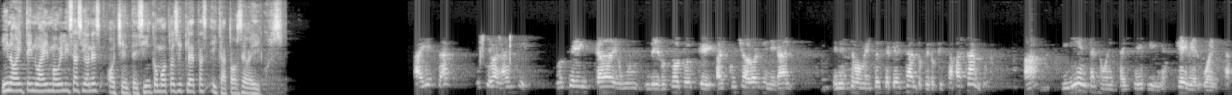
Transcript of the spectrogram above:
y 99 inmovilizaciones, 85 motocicletas y 14 vehículos. Ahí está este balance no sé, cada de, de nosotros que ha escuchado al general en este momento esté pensando, pero ¿qué está pasando? ¿Ah? 596 líneas, qué vergüenza.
